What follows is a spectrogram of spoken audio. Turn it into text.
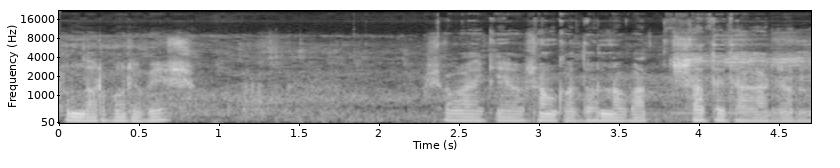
সুন্দর পরিবেশ। সবাইকে অসংখ্য ধন্যবাদ সাথে থাকার জন্য।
